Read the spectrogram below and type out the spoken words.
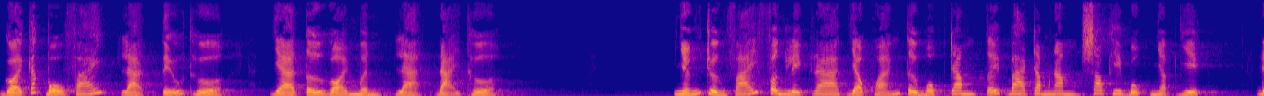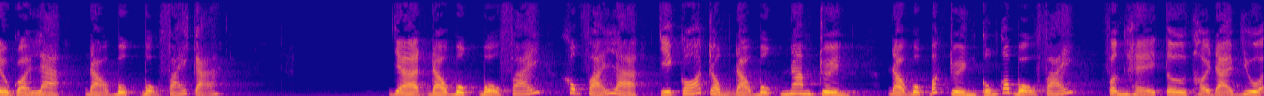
gọi các bộ phái là Tiểu Thừa và tự gọi mình là Đại Thừa. Những trường phái phân liệt ra vào khoảng từ 100 tới 300 năm sau khi Bụt nhập diệt, đều gọi là đạo Bụt bộ phái cả. Và đạo Bụt bộ phái không phải là chỉ có trong đạo Bụt Nam truyền đạo Bụt Bắc truyền cũng có bộ phái, phân hệ từ thời đại vua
